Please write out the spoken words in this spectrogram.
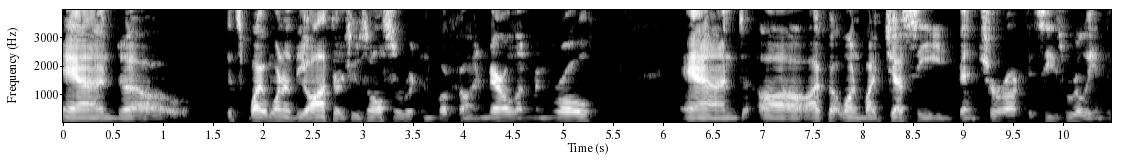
and uh, it's by one of the authors who's also written a book on Marilyn Monroe. And uh, I've got one by Jesse Ventura because he's really into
